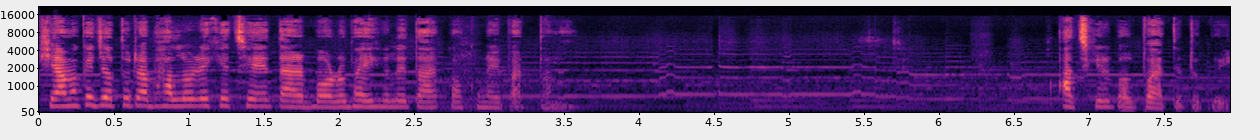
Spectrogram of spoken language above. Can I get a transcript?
সে আমাকে যতটা ভালো রেখেছে, তার বড় ভাই হলে তা কখনোই পারতো না। আজকের গল্প এতটুকুই।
